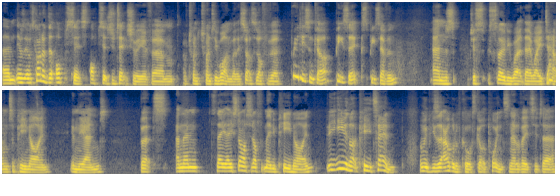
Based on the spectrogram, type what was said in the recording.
Um, it was it was kind of the opposite opposite trajectory of um, of twenty twenty one, where they started off with a pretty decent car, P six, P seven, and just slowly worked their way down to P nine in the end. But and then they they started off at maybe P nine, even like P ten. I mean, because Albon, of course, got the points and elevated uh,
